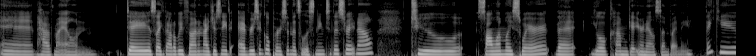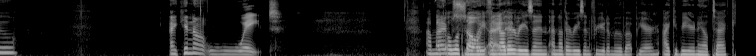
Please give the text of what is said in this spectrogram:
and have my own days like that'll be fun and I just need every single person that's listening to this right now to solemnly swear that you'll come get your nails done by me. Thank you. I cannot wait. I'm like, I'm oh look, so Molly, excited. another reason, another reason for you to move up here. I could be your nail tech.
